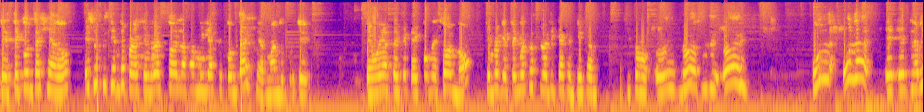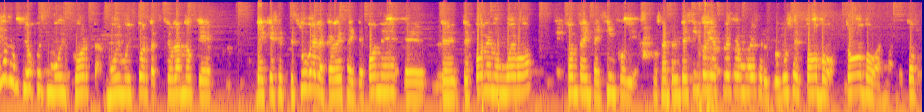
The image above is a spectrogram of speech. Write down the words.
que esté contagiado, es suficiente para que el resto de la familia se contagie, Armando, porque te voy a hacer que te comezón, ¿no? Siempre que tengo estas pláticas empiezan así como. Una, eh, eh, la vida de un piojo es muy corta, muy, muy corta. Estoy hablando que de que se te sube la cabeza y te pone, eh, te, te ponen un huevo, son 35 días. O sea, en 35 días crece un huevo, se reproduce todo, todo, Armando, todo.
